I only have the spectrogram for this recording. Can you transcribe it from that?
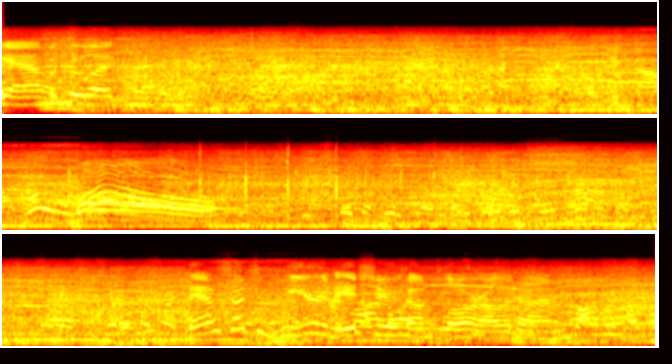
Yeah, but who like? Whoa! They have such weird issues on floor all the time.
